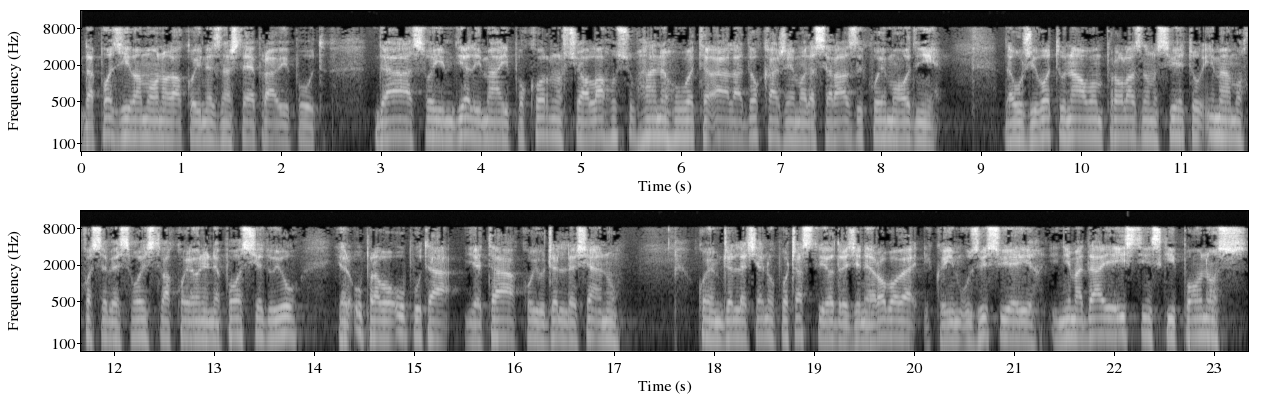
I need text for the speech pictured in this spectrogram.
da pozivamo onoga koji ne zna šta je pravi put da svojim dijelima i pokornošću Allahu subhanahu wa ta'ala dokažemo da se razlikujemo od njih. Da u životu na ovom prolaznom svijetu imamo ko sebe svojstva koje oni ne posjeduju jer upravo uputa je ta koju dželle šanu kojem dželle šanu počastuje određene robove i kojim uzvisuje ih i njima daje istinski ponos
